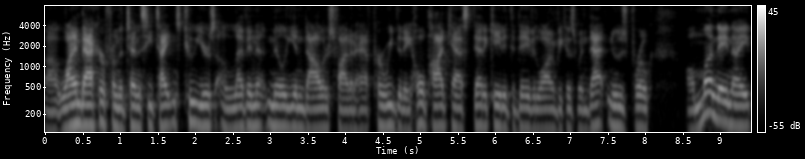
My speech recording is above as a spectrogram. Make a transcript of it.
uh, linebacker from the Tennessee Titans, two years, $11 million, five and a half per. We did a whole podcast dedicated to David Long because when that news broke on Monday night,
